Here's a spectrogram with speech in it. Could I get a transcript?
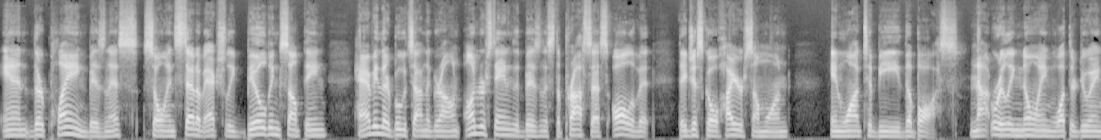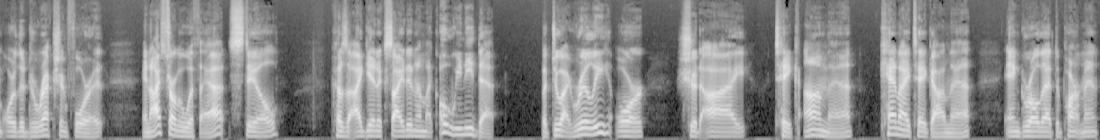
and they're playing business. So instead of actually building something, having their boots on the ground, understanding the business, the process, all of it, they just go hire someone and want to be the boss, not really knowing what they're doing or the direction for it. And I struggle with that still because I get excited and I'm like, oh, we need that. But do I really? Or should I take on that can I take on that and grow that department?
